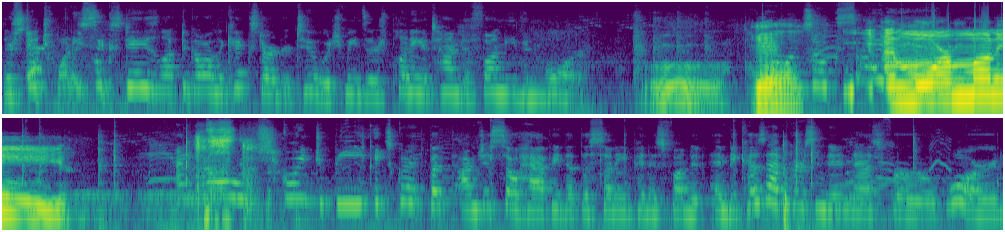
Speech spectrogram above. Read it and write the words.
there's still 26 days left to go on the Kickstarter too, which means there's plenty of time to fund even more. Ooh. Oh, Yeah. I'm so excited. And more money. I know it's going to be it's good, but I'm just so happy that the Sunny Pin is funded, and because that person didn't ask for a reward,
